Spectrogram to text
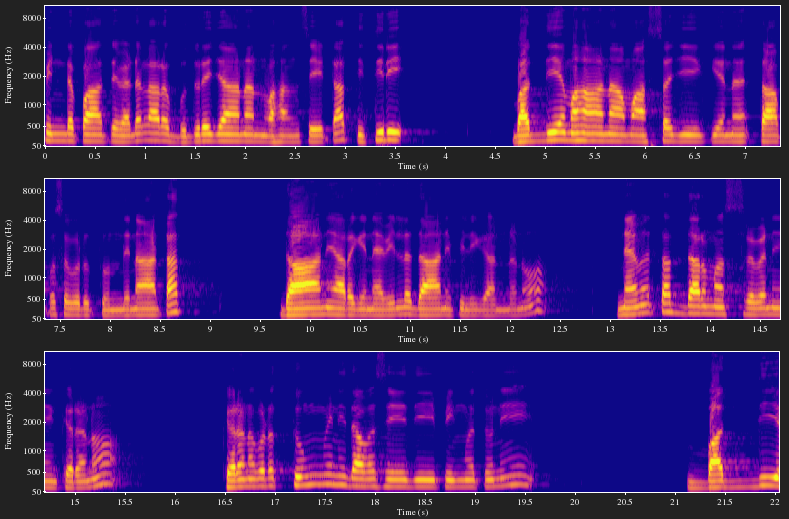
පිණ්ඩපාතේ වැඩලා අර බුදුරජාණන් වහන්සේටත් ඉතිරි. බද්ධිය මහානාම අස්සජී කියන තාපසවරු තුන් දෙනාටත් දානි අරගෙන ඇවිල්ලා දානි පිළිගන්නනෝ. නැවතත් ධර්ම ශ්‍රවණය කරනෝ. කරනකොට තුන්වෙනි දවසේදී පින්වතුනි බද්ධිය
